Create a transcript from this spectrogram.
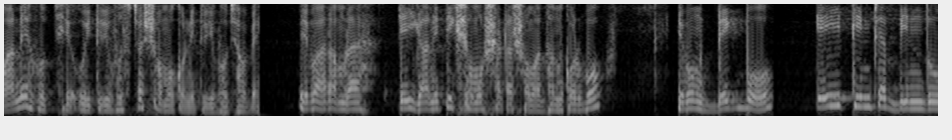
মানে হচ্ছে ওই ত্রিভুজটা সমকোণী ত্রিভুজ হবে। এবার আমরা এই গাণিতিক সমস্যাটা সমাধান করব এবং দেখব এই তিনটা বিন্দু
